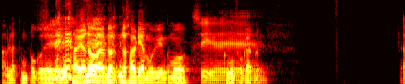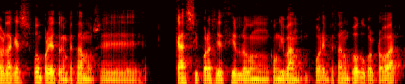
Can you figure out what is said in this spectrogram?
háblate un poco de Sabianova, no, no sabría muy bien cómo, Sí, eh, cómo enfocarlo. La verdad que fue un proyecto que empezamos eh, casi, por así decirlo, con, con Iván, por empezar un poco, por probar.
